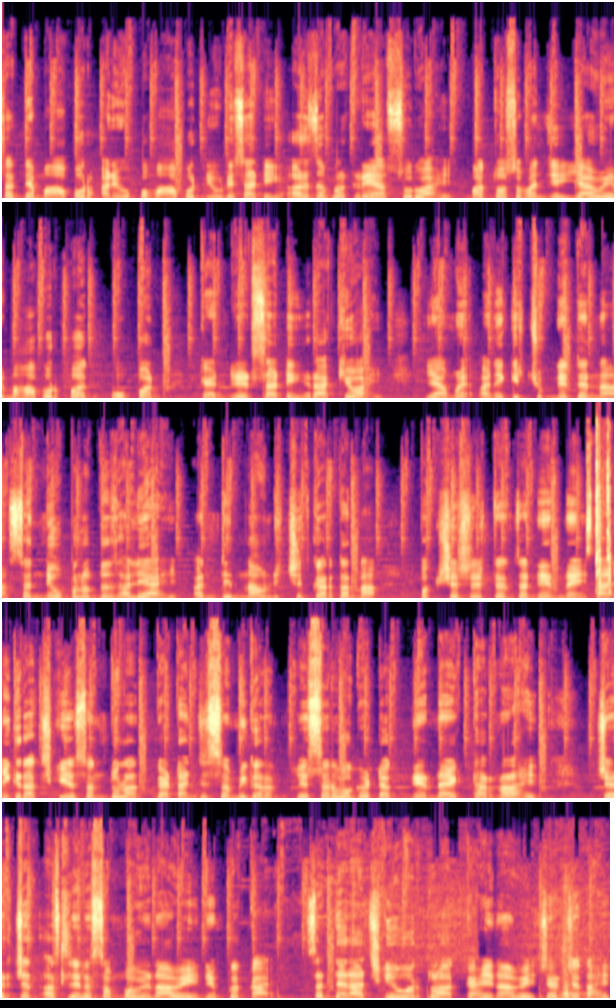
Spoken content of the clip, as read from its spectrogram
सध्या महापौर आणि उपमहापौर निवडीसाठी अर्ज प्रक्रिया सुरू आहे. महत्वाचं म्हणजे यावेळी महापौर पद ओपन कॅन्डिडेटसाठी राखीव आहे. यामुळे अनेक इच्छुक नेत्यांना संधी उपलब्ध झाली आहे. अंतिम नाव निश्चित करताना पक्षश्रेष्ठांचा निर्णय स्थानिक राजकीय संतुलन गटांचे समीकरण हे सर्व घटक निर्णायक ठरणार आहेत. चर्चेत असलेलं संभाव्य नावे नेमकं काय? सध्या राजकीय वर्तुळात काही नावे चर्चेत आहेत.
